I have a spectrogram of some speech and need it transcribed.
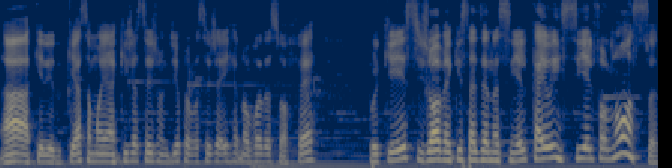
Ah, querido, que essa manhã aqui já seja um dia para você já ir renovando a sua fé, porque esse jovem aqui está dizendo assim: ele caiu em si, ele falou: Nossa,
